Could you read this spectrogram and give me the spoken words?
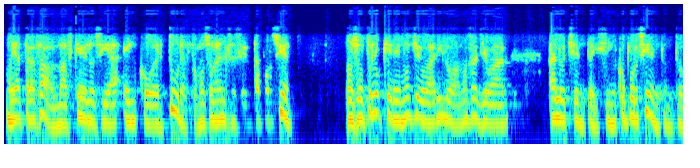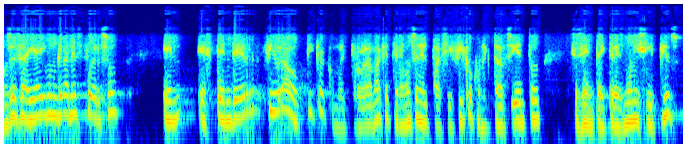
muy atrasados, más que velocidad en cobertura, estamos solo en el 60%. Nosotros lo queremos llevar y lo vamos a llevar al 85%. Entonces ahí hay un gran esfuerzo en extender fibra óptica, como el programa que tenemos en el Pacífico, conectar 163 municipios,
